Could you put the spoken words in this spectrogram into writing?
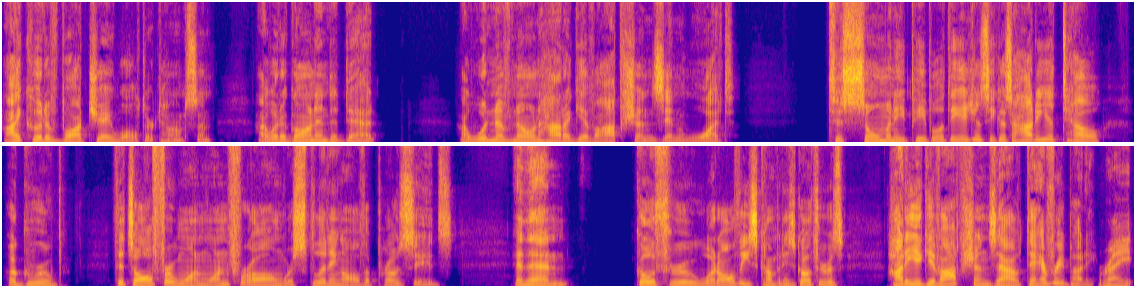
I could have bought J. Walter Thompson. I would have gone into debt. I wouldn't have known how to give options in what to so many people at the agency. Because how do you tell a group that's all for one, one for all, and we're splitting all the proceeds, and then go through what all these companies go through is how do you give options out to everybody? Right.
